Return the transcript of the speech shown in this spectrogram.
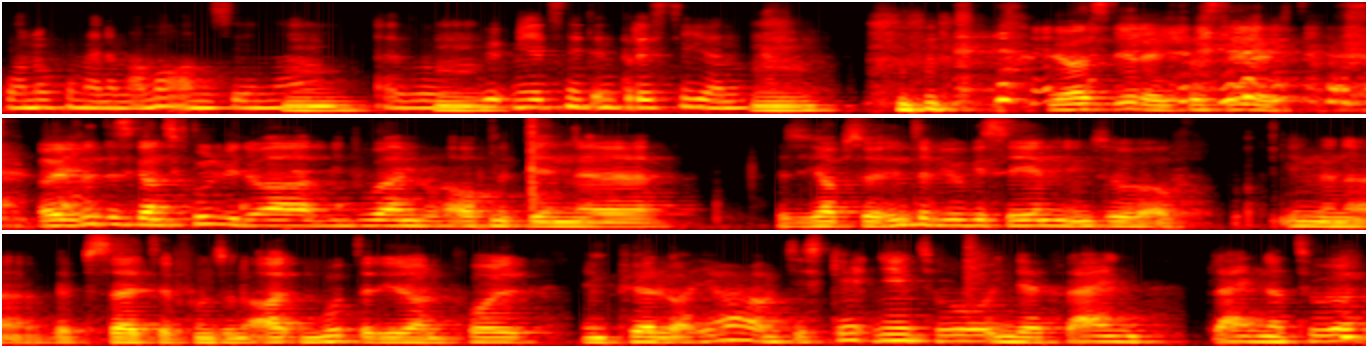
Porno von meiner Mama ansehen. Ne? Mm. Also mm. würde mich jetzt nicht interessieren. Mm. ja, hast dir recht, hast dir recht. Aber ich finde das ganz cool, wie du, wie du einfach auch mit den, äh, also ich habe so ein Interview gesehen, irgendwo auf, auf irgendeiner Webseite von so einer alten Mutter, die dann voll empört war, ja, und das geht nicht so in der freien, freien Natur.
